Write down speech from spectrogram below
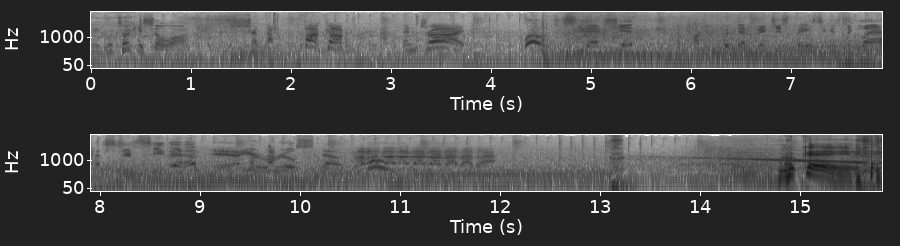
Hey, what took you so long? Shut the fuck up and drive! Woo! Did you see that shit? Fucking put that bitch's face against the glass. Did you see that? Yeah, you're a real stout. Okay. Fuck,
